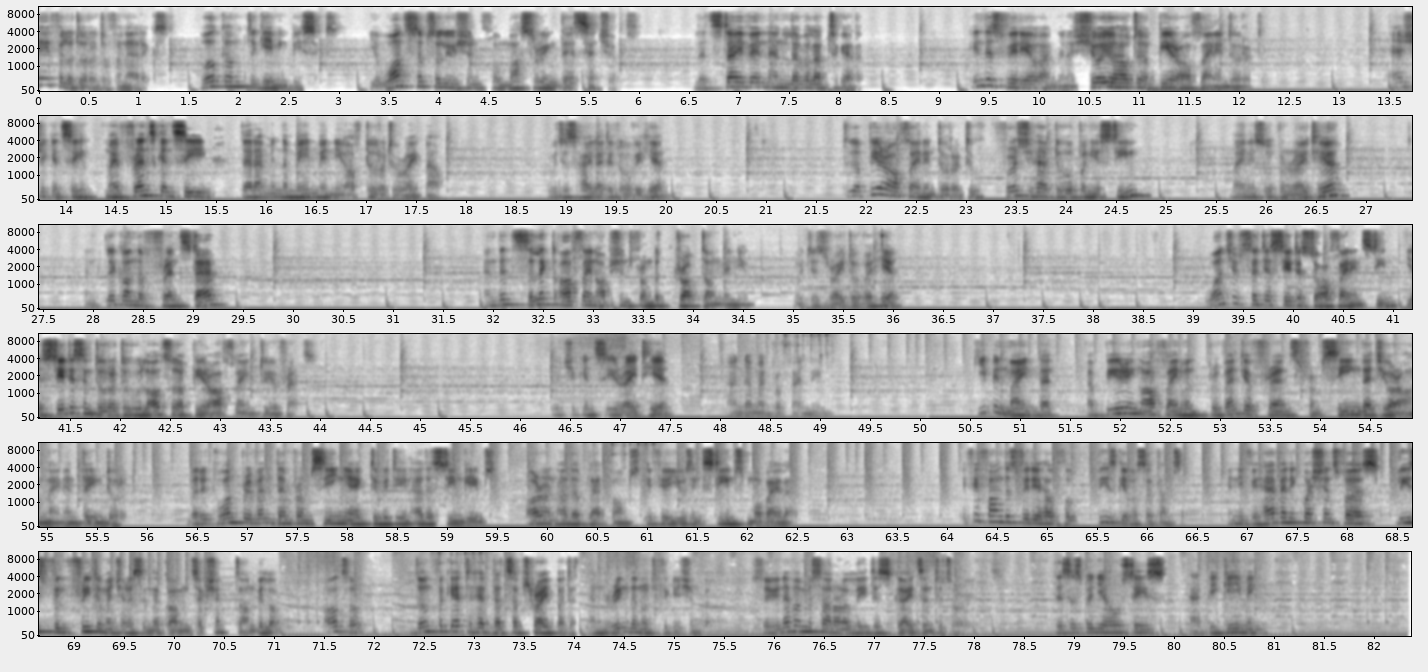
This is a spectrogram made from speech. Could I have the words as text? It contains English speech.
Hey fellow Dota fanatics, welcome to Gaming Basics, your one-stop solution for mastering the essentials. Let's dive in and level up together. In this video, I'm going to show you how to appear offline in 2. As you can see, my friends can see that I'm in the main menu of 2 right now, which is highlighted over here. To appear offline in 2, first you have to open your Steam. Mine is open right here. And click on the Friends tab and then select offline option from the drop down menu, which is right over here. Once you've set your status to offline in Steam, your status in Dota 2 will also appear offline to your friends, which you can see right here under my profile name. Keep in mind that appearing offline will prevent your friends from seeing that you are online and playing Dota, but it won't prevent them from seeing your activity in other Steam games or on other platforms if you're using Steam's mobile app. If you found this video helpful, please give us a thumbs up. And if you have any questions for us, please feel free to mention us in the comment section down below. Also, don't forget to hit that subscribe button and ring the notification bell so you never miss out on our latest guides and tutorials. This has been your host Ace. Happy gaming!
